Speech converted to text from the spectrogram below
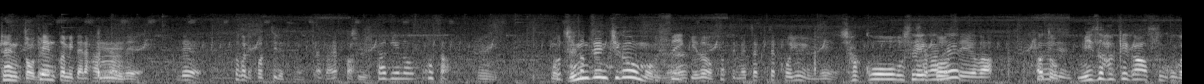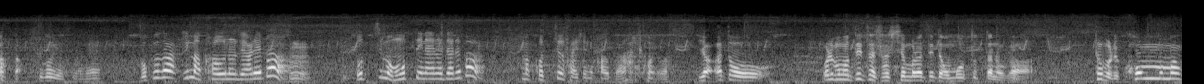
テントで。テントみたいな感じなんで、で特にこっちですね。なんかやっぱ日陰の濃さ。もう全然違うもんね。薄いけどこっちめちゃくちゃ濃いんで。遮光性遮がね。光性は。あと水はけがすごかった。すごいですよね。僕が今買うのであれば、うんどっちも持っていないのであれば、まあ、こっちを最初に買うかなと思います。いやあと俺もお手伝いさせてもらってて思っとったのが多分俺このまま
